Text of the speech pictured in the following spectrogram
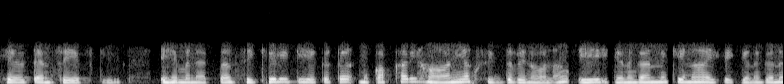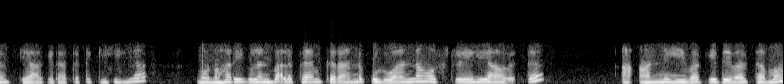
හෙල්ත් ඇන්ඩ් සේෆ්ටි එහෙම නැත්නම් සිකියුරිටි එකට මොකක් හරි හානියක් සිද්ධ වෙනවා නම් ඒ ඉගෙන ගන්න කෙනා ඒක ඉගෙනගෙන එයාගේ රටට ගිහිල්ලා මොන හරි ඒගොල්ලන් බලපෑම් කරන්න පුළුවන් නම් ඕස්ට්‍රේලියාවට අන්න ඒ වගේ දේවල් තමයි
